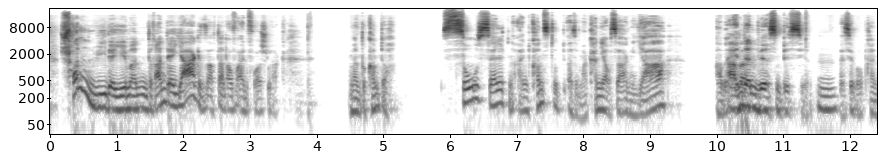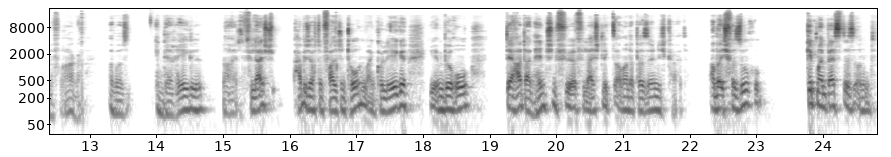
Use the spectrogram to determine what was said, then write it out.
schon wieder jemanden dran, der Ja gesagt hat auf einen Vorschlag. Man bekommt doch so selten ein Konstrukt, also man kann ja auch sagen, ja, aber, aber ändern wir es ein bisschen. Mh. Das ist ja überhaupt keine Frage. Aber in der Regel nein. Vielleicht habe ich auch den falschen Ton. Mein Kollege hier im Büro, der hat ein Händchen für, vielleicht liegt es auch an der Persönlichkeit. Aber ich versuche, gebe mein Bestes und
